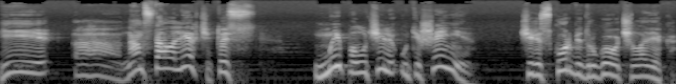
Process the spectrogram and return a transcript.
И а, нам стало легче. То есть мы получили утешение – через скорби другого человека.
